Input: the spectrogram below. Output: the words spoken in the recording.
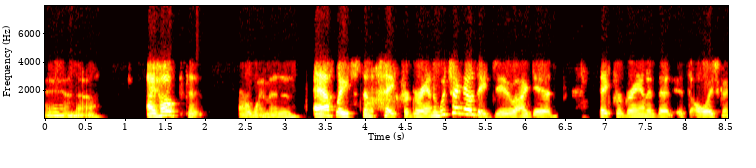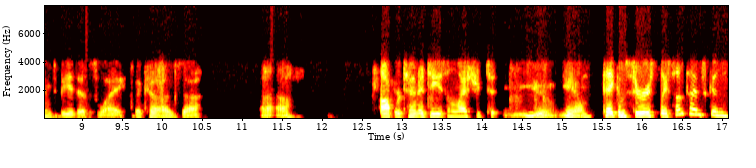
And uh, I hope that our women athletes don't take for granted, which I know they do. I did take for granted that it's always going to be this way because uh, uh, opportunities, unless you t- you you know take them seriously, sometimes can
